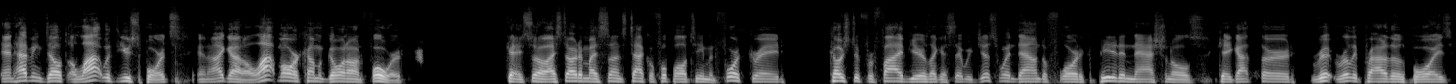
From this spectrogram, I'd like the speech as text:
And having dealt a lot with youth sports, and I got a lot more coming going on forward. Okay, so I started my son's tackle football team in fourth grade, coached it for five years. Like I said, we just went down to Florida, competed in nationals. Okay, got third. Re- really proud of those boys.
